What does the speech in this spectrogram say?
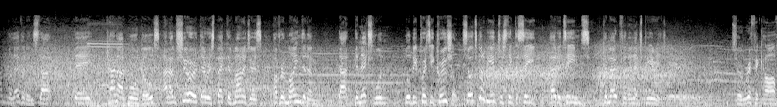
Ample evidence that they can add more goals, and I'm sure their respective managers have reminded them that the next one will be pretty crucial. So it's going to be interesting to see how the teams come out for the next period. Terrific half,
